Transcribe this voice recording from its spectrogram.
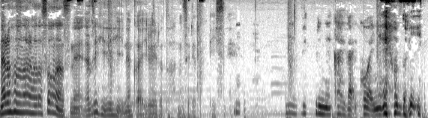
なるほど、なるほど。そうなんですね。ぜひぜひ、なんかいろいろと話せればいいですね。ね、びっくりね、海外。怖いね、本当に。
